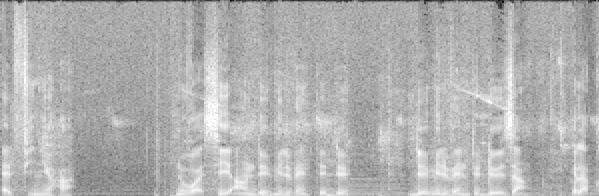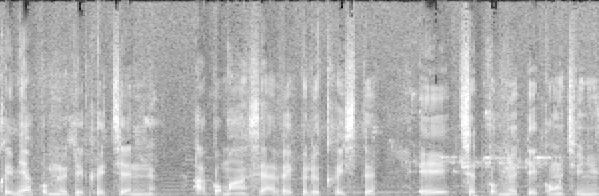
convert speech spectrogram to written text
elle finira. Nous voici en 2022, 2022 ans, que la première communauté chrétienne a commencé avec le Christ Et cette communauté continue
